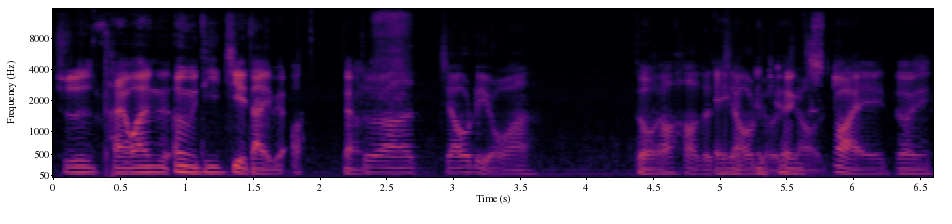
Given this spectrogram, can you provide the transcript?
就是台湾的 NFT 界代表，这样。对啊，交流啊，对，好好的交流，欸、很帅、欸。对。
